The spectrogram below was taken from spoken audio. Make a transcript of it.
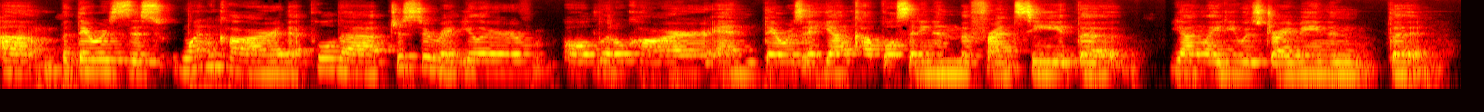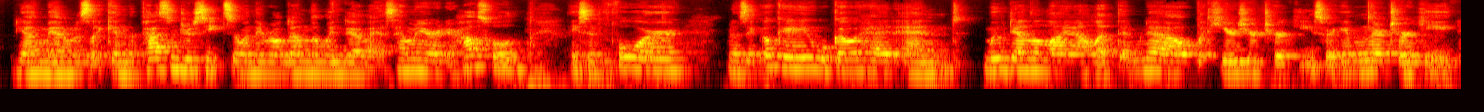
Um, but there was this one car that pulled up, just a regular old little car, and there was a young couple sitting in the front seat. The young lady was driving, and the young man was like in the passenger seat. So when they rolled down the window, I asked, How many are in your household? They said four. And I was like, Okay, we'll go ahead and move down the line. I'll let them know, but here's your turkey. So I gave them their turkey.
